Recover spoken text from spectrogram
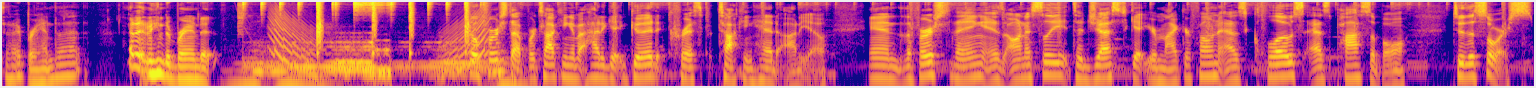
Did I brand that? I didn't mean to brand it. So first up, we're talking about how to get good, crisp talking head audio. And the first thing is honestly to just get your microphone as close as possible to the source.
